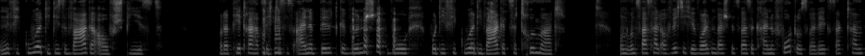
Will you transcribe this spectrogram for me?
eine Figur, die diese Waage aufspießt. Oder Petra hat sich mhm. dieses eine Bild gewünscht, wo, wo die Figur die Waage zertrümmert. Und uns war es halt auch wichtig, wir wollten beispielsweise keine Fotos, weil wir gesagt haben,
